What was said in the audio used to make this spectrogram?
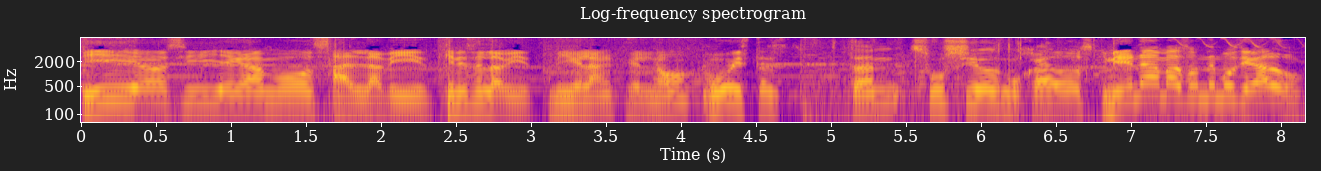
Y así llegamos al David. ¿Quién es el David? Miguel Ángel, ¿no? Uy, están, están sucios, mojados. Y miren nada más dónde hemos llegado.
